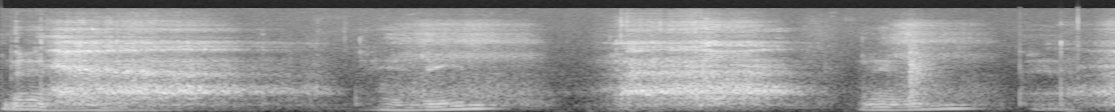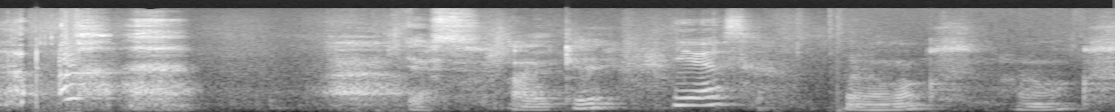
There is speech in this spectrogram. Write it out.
breathe out. Breathe in, breathe in, breathe out. Yes. Are you okay? Yes. Relax. Relax.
